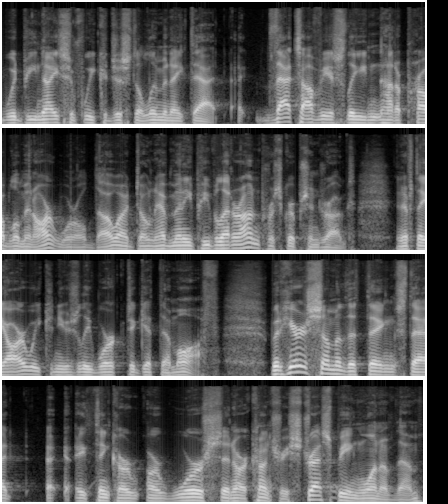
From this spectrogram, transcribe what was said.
would be nice if we could just eliminate that. That's obviously not a problem in our world, though. I don't have many people that are on prescription drugs. And if they are, we can usually work to get them off. But here's some of the things that I think are, are worse in our country, stress being one of them.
